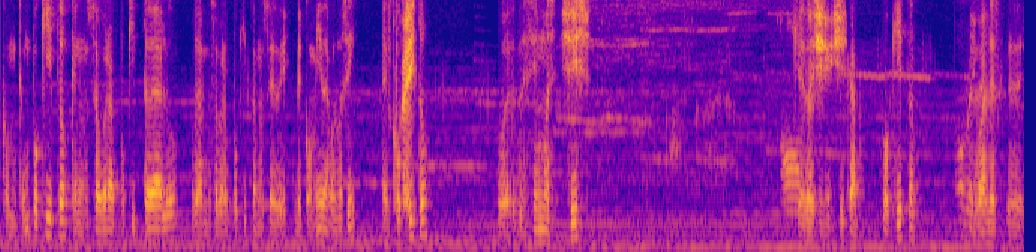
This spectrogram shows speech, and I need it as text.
como que un poquito, que nos sobra poquito de algo, o sea, nos sobra poquito, no sé, de, de comida o algo así, el poquito, pues decimos shish, Oh, que eso significa poquito. Igual este,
